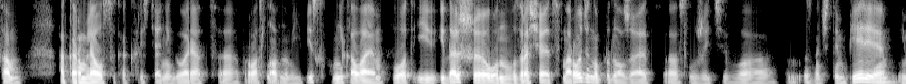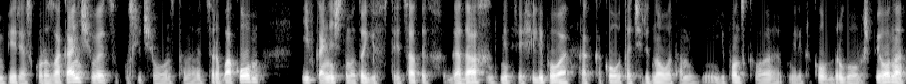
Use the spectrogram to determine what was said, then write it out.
Там окормлялся, как христиане говорят, э, православным епископом Николаем. Вот. И, и дальше он возвращается на родину, продолжает э, служить в значит, империи. Империя скоро заканчивается, после чего он становится рыбаком. И в конечном итоге в 30-х годах Дмитрия Филиппова, как какого-то очередного там японского или какого-то другого шпиона,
